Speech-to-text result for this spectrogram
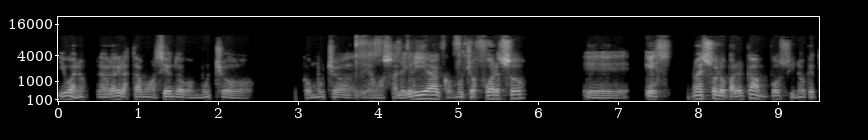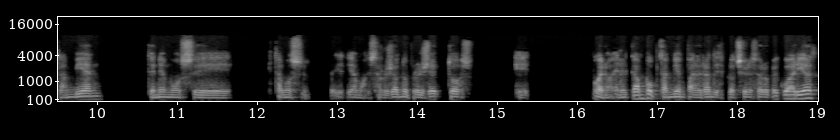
Y bueno, la verdad que la estamos haciendo con mucho, con mucha, digamos, alegría, con mucho esfuerzo. Eh, es, no es solo para el campo, sino que también tenemos, eh, estamos, eh, digamos, desarrollando proyectos, bueno, en el campo también para grandes explotaciones agropecuarias,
